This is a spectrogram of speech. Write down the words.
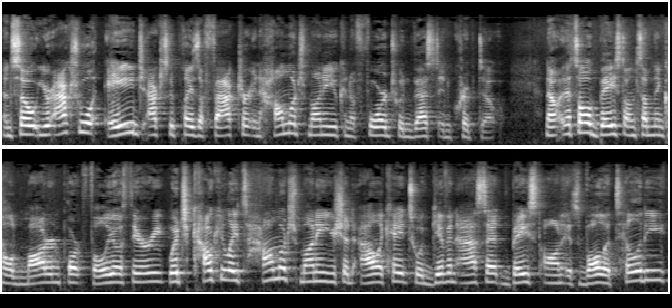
And so your actual age actually plays a factor in how much money you can afford to invest in crypto. Now, it's all based on something called modern portfolio theory, which calculates how much money you should allocate to a given asset based on its volatility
